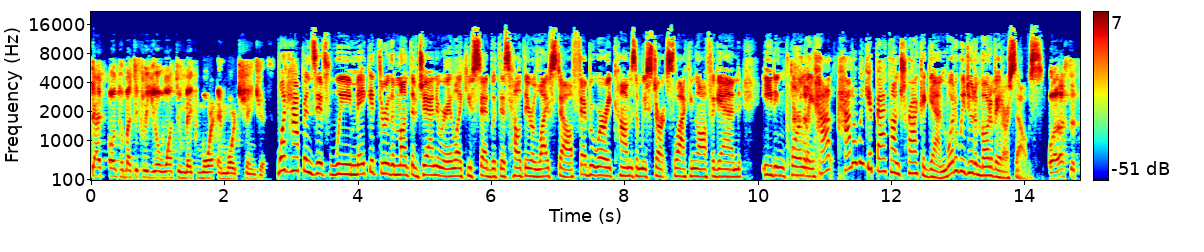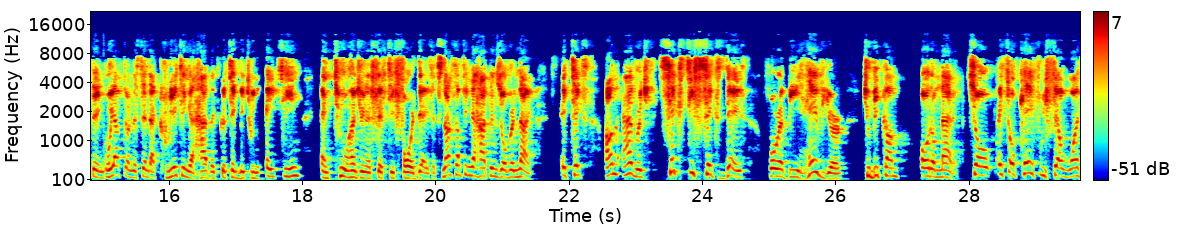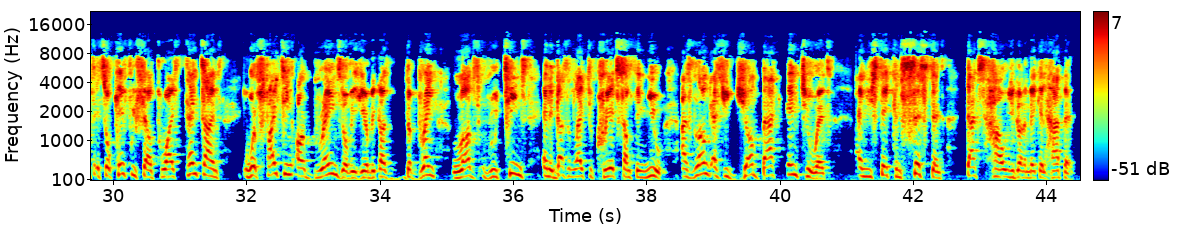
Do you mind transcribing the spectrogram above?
that automatically you'll want to make more and more changes. What happens if we make it through the month of January, like you said, with this healthier lifestyle? February comes and we start slacking off again, eating poorly. how, how do we get back on track again? What do we do to motivate ourselves? Well, that's the thing. We have to understand that creating a habit could take between 18 and 254 days. It's not something that happens overnight. It takes, on average, 66 days for a behavior to become automatic. So it's okay if we fail once. It's okay if we fail twice, 10 times. We're fighting our brains over here because the brain loves routines and it doesn't like to create something new. As long as you jump back into it and you stay consistent, that's how you're going to make it happen.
